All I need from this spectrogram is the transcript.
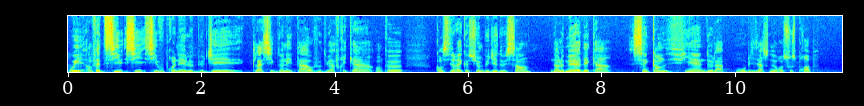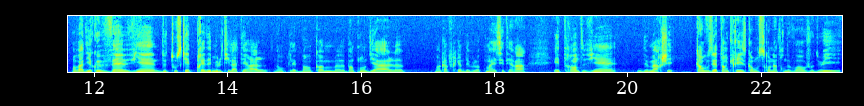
Oui, en fait, si, si, si vous prenez le budget classique d'un État aujourd'hui africain, on peut considérer que sur un budget de 100, dans le meilleur des cas, 50 vient de la mobilisation de ressources propres on va dire que 20 vient de tout ce qui est près des multilatérales, donc les banques comme euh, Banque mondiale, Banque africaine de développement, etc. Et 30 vient de marché. Quand vous êtes en crise, comme ce qu'on est en train de voir aujourd'hui,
